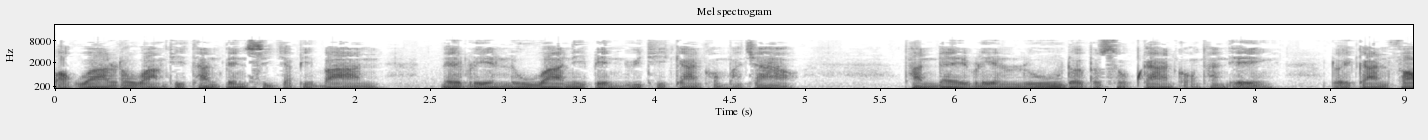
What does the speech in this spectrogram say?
บอกว่าระหว่างที่ท่านเป็นศิษยาภิบาล ได้เรียนรู้ว่านี่เป็นวิธีการของพระเจ้า ท่านได้เรียนรู้โดยประสบการณ์ของท่านเอง โดยการเฝ้า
